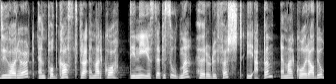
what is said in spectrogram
Du har hørt en podkast fra NRK. De nyeste episodene hører du først i appen NRK Radio.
